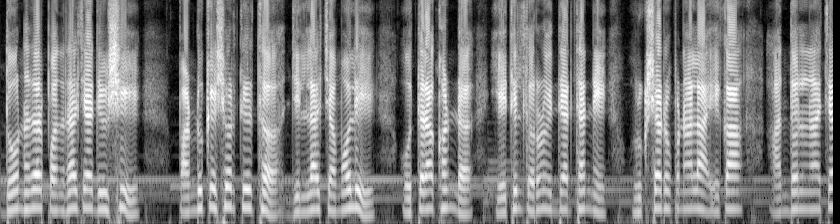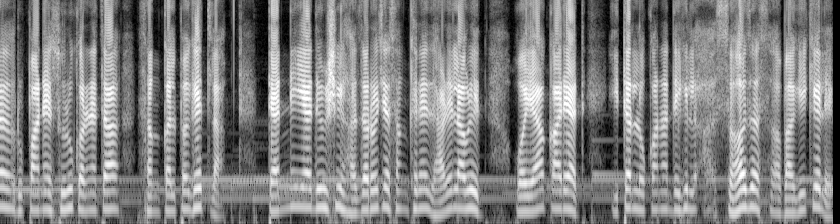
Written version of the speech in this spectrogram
दोन हजार पंधराच्या दिवशी पांडुकेश्वर तीर्थ जिल्हा चमोली उत्तराखंड येथील तरुण विद्यार्थ्यांनी वृक्षारोपणाला एका आंदोलनाच्या रूपाने सुरू करण्याचा संकल्प घेतला. त्यांनी या दिवशी हजारोच्या संख्येने झाडे लावलीत व या कार्यात इतर लोकांना देखील सहज सहभागी केले.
